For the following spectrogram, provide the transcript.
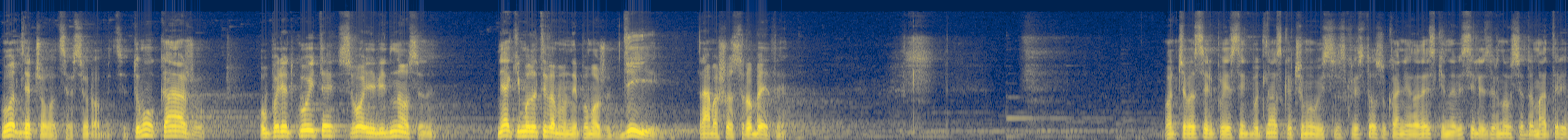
От для чого це все робиться. Тому кажу, упорядкуйте свої відносини. Ніякі молитви вам не поможуть. Дії. Треба щось робити. Отче Василь, поясніть, будь ласка, чому Ісус Христос у Кані Галилейській на весіллі звернувся до матері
